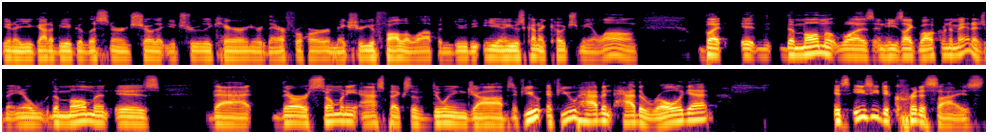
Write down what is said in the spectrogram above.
you know, you got to be a good listener and show that you truly care and you're there for her and make sure you follow up and do the, you know, he was kind of coaching me along. But it, the moment was, and he's like, welcome to management. You know, the moment is, that there are so many aspects of doing jobs. If you if you haven't had the role yet it's easy to criticize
